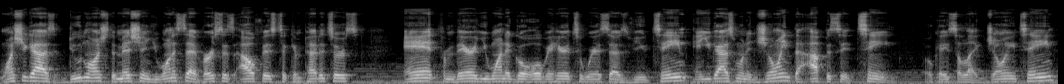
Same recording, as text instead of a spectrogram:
once you guys do launch the mission, you want to set versus outfits to competitors. And from there, you want to go over here to where it says view team and you guys want to join the opposite team. Okay, select join team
